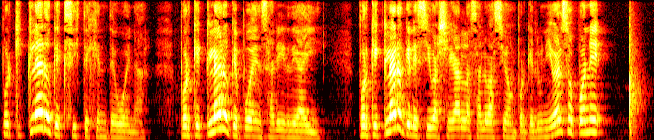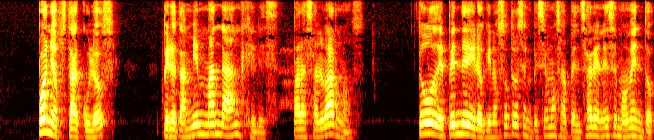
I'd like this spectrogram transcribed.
Porque claro que existe gente buena, porque claro que pueden salir de ahí, porque claro que les iba a llegar la salvación, porque el universo pone, pone obstáculos, pero también manda ángeles para salvarnos. Todo depende de lo que nosotros empecemos a pensar en ese momento.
